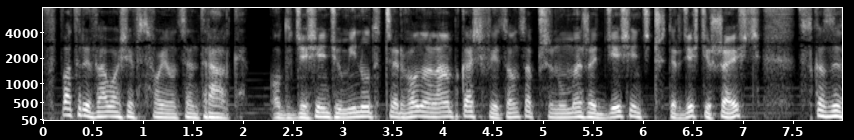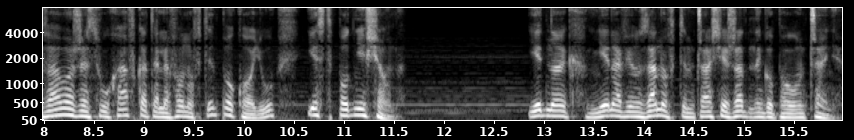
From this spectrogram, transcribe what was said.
wpatrywała się w swoją centralkę. Od 10 minut czerwona lampka świecąca przy numerze 1046 wskazywała, że słuchawka telefonu w tym pokoju jest podniesiona jednak nie nawiązano w tym czasie żadnego połączenia.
